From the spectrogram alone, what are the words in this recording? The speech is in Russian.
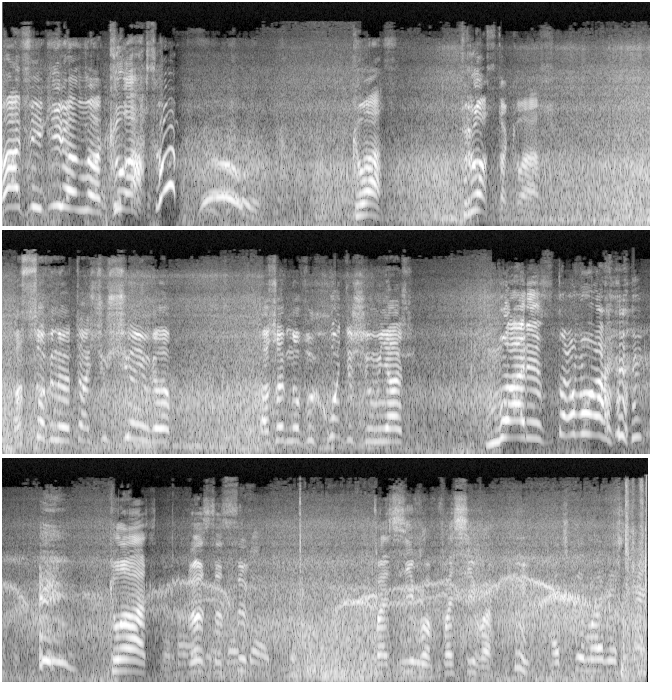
Офигенно! Класс! Класс! Просто класс! Особенно это ощущение, когда особенно выходишь и у меня аж Марис, давай! Классно! Просто супер! Спасибо, спасибо! А теперь Марис.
